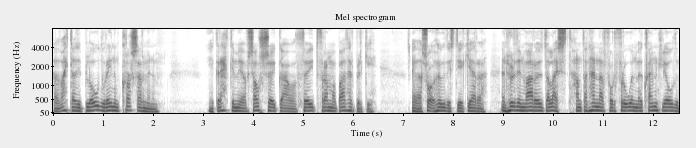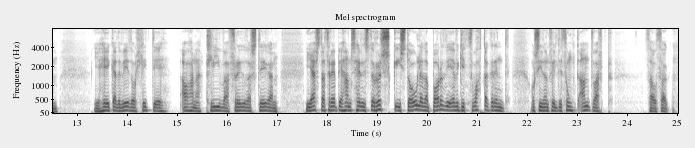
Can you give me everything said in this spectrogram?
Það vætlaði blóð úr einum krossarminum. Ég gretti mig af sársauka og þauð fram á baðherbyrgi. Eða svo hugðist ég gera, en hurðin var auðvitað læst. Handan hennar fór frúin með hvern hljóðum. Ég heikaði við og hlíti á hana klífa frigðar stigan. Í efsta þrepi hans heyrðist rusk í stól eða borði ef ekki þvottagrind og síðan fylgdi þungt andvarp. Þá þögn.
